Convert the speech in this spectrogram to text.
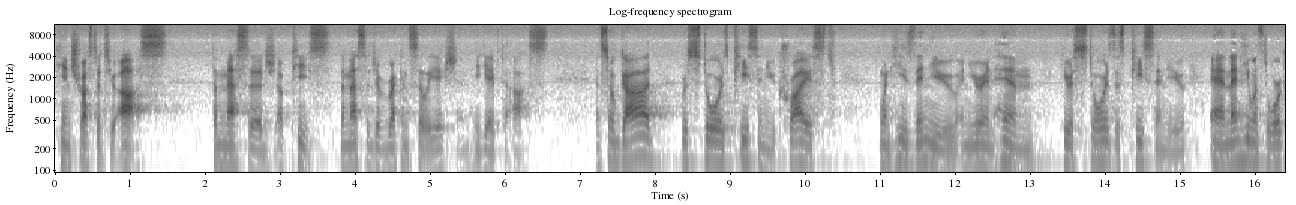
He entrusted to us the message of peace, the message of reconciliation he gave to us. And so God restores peace in you. Christ, when he's in you and you're in him, he restores this peace in you. And then he wants to work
